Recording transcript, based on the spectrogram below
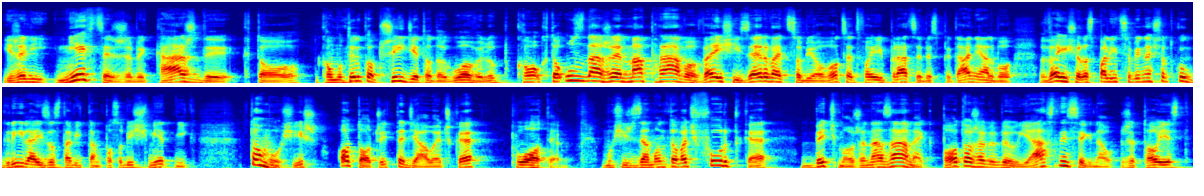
jeżeli nie chcesz, żeby każdy, kto, komu tylko przyjdzie to do głowy lub ko, kto uzna, że ma prawo wejść i zerwać sobie owoce Twojej pracy bez pytania, albo wejść, rozpalić sobie na środku grilla i zostawić tam po sobie śmietnik, to musisz otoczyć tę działeczkę płotem. Musisz zamontować furtkę, być może na zamek, po to, żeby był jasny sygnał, że to jest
